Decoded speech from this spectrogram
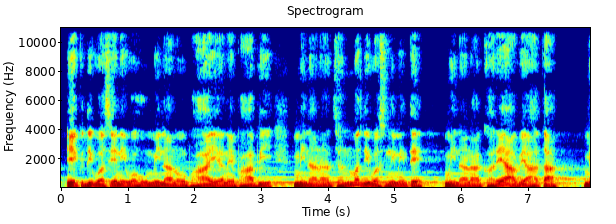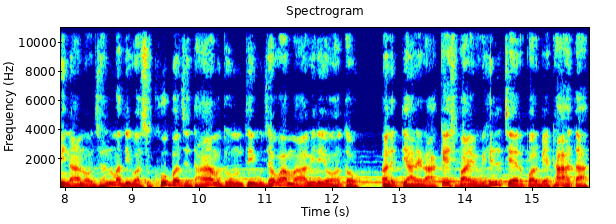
એક દિવસ એની વહુ મીનાનો ભાઈ અને ભાભી મીનાના જન્મદિવસ નિમિત્તે મીનાના ઘરે આવ્યા હતા. મીનાનો જન્મદિવસ ખૂબ જ ધામધૂમથી ઉજવવામાં આવી રહ્યો હતો અને ત્યારે રાકેશભાઈ વ્હીલચેર પર બેઠા હતા.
